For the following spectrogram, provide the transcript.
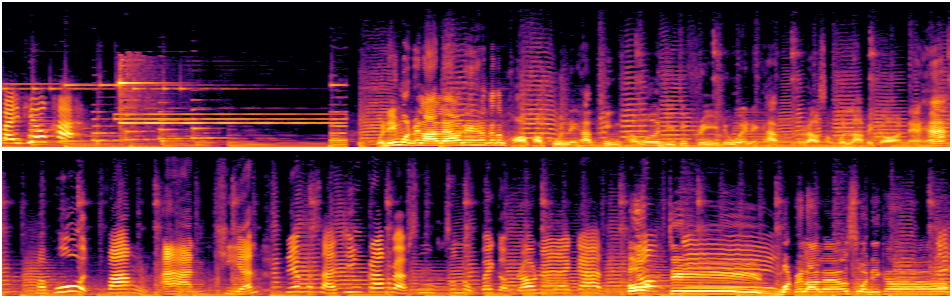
ไปเที่ยวค่ะ วันนี้หมดเวลาแล้วนะฮะก็ต้องขอขอบคุณนะครับ King Power Duty Free ด้วยนะครับ เราสองคนลาไปก่อนนะฮะ มาพูด ฟัง อ่าน เขียน เรียนภาษาจีนกลางแบบสนุกสนุกๆไปกับเราในรายการโต๊ะจีน หมดเวลาแล้ว สวัสดีครั再บ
